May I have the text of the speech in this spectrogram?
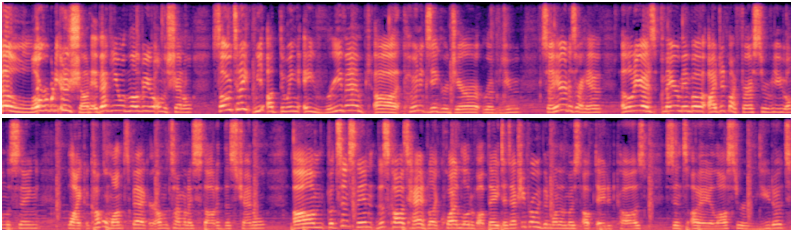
Hello everybody, it is Shard here, back here with another video on the channel. So today we are doing a revamped uh, Koenigsegg Regera review. So here it is right here. A lot of you guys may remember I did my first review on this thing like a couple months back around the time when I started this channel. Um, but since then, this car's had like quite a lot of updates. It's actually probably been one of the most updated cars since I last reviewed it.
